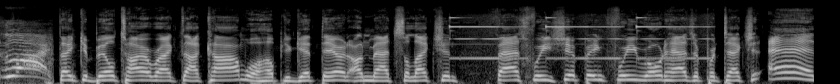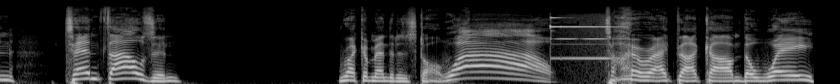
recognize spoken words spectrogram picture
Live. Thank you, Bill. TireRack.com will help you get there. An unmatched selection fast free shipping, free road hazard protection, and 10,000 recommended installers. Wow. TireRack.com, the way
